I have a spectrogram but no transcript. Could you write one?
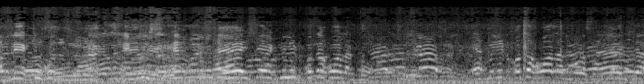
আপনি একটু একটু ছায়া এসে এক মিনিট কথা হওয়া লাগবে এক মিনিট কথা হওয়া লাগবে ছায়া এসে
